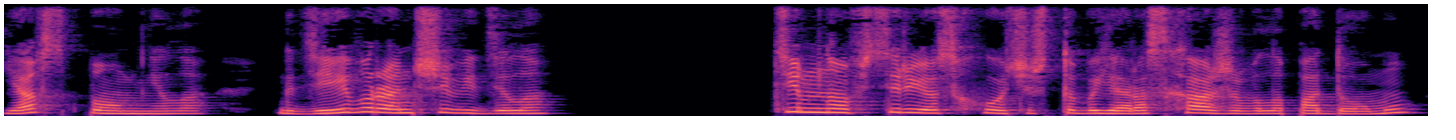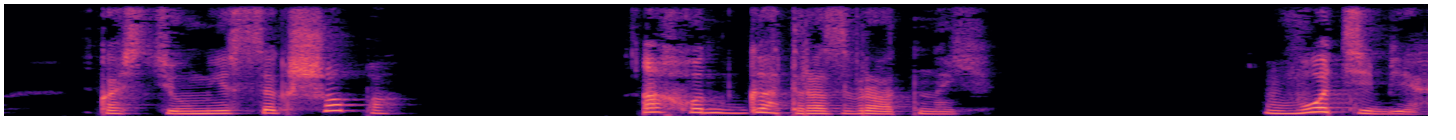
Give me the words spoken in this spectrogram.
я вспомнила, где его раньше видела. Темно всерьез хочет, чтобы я расхаживала по дому в костюме из секс-шопа? Ах, он гад развратный! Вот тебе!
